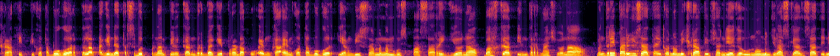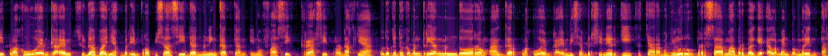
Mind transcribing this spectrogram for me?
kreatif di Kota Bogor. Dalam agenda tersebut menampilkan berbagai produk UMKM Kota Bogor yang bisa menembus pasar regional bahkan internasional. Menteri Pariwisata Ekonomi Kreatif Sandiaga Uno menjelaskan saat ini pelaku UMKM sudah banyak berimprovisasi dan meningkatkan inovasi kreasi produknya. Untuk itu kementerian mendorong agar pelaku UMKM bisa bersinergi secara menyeluruh bersama berbagai elemen pemerintah,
